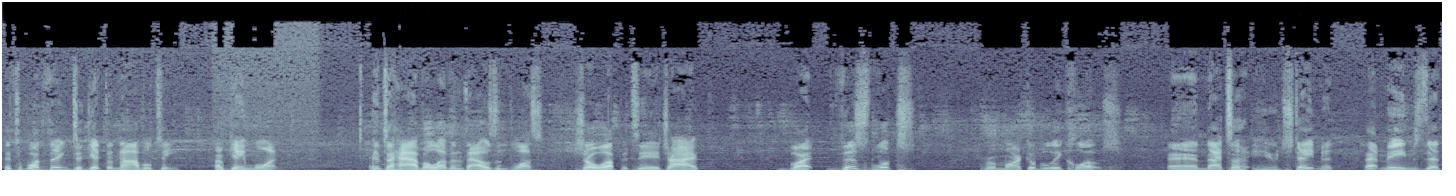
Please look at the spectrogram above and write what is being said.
it's one thing to get the novelty of game one and to have 11,000 plus show up at CHI, but this looks remarkably close. And that's a huge statement. That means that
